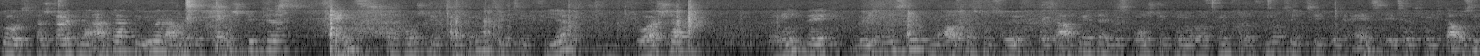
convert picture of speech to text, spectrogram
Gut, dann stelle ich den Antrag, die Übernahme des Kleinstückes 1 vom Grundstück 75,4 Forscher Ringweg Müllinsel im Ausmaß von 12 Quadratmeter in das Grundstück Nummer 575 durch 1 EZ 5000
